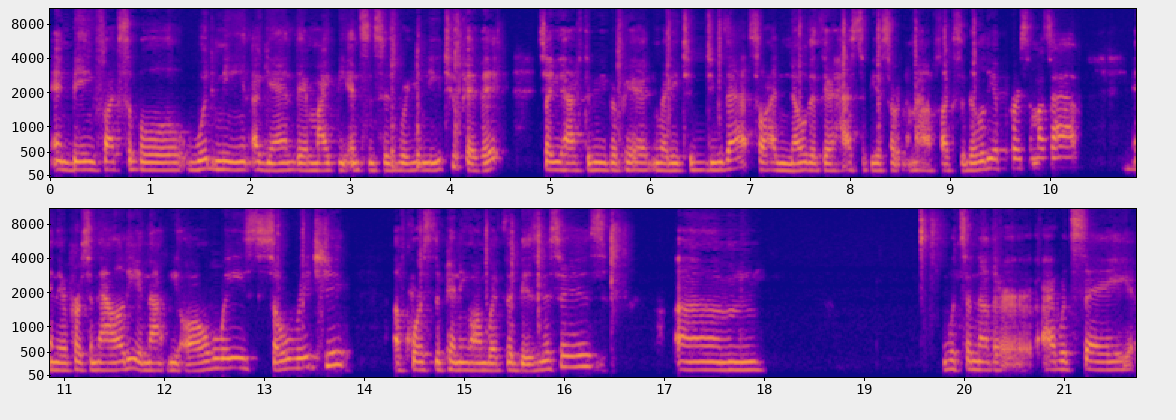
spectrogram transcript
And being flexible would mean, again, there might be instances where you need to pivot. So you have to be prepared and ready to do that. So I know that there has to be a certain amount of flexibility a person must have in their personality and not be always so rigid of course, depending on what the business is. Um, what's another? I would say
